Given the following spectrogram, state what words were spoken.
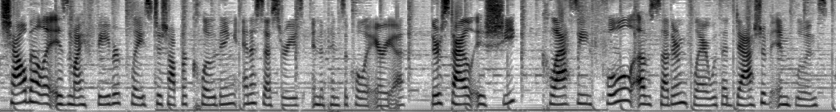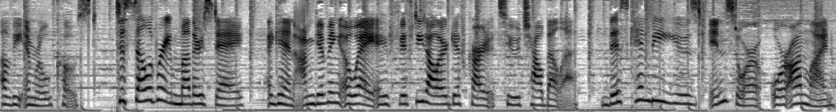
Ciao Bella is my favorite place to shop for clothing and accessories in the Pensacola area. Their style is chic, classy, full of southern flair with a dash of influence of the Emerald Coast. To celebrate Mother's Day, again, I'm giving away a $50 gift card to Ciao Bella. This can be used in store or online.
